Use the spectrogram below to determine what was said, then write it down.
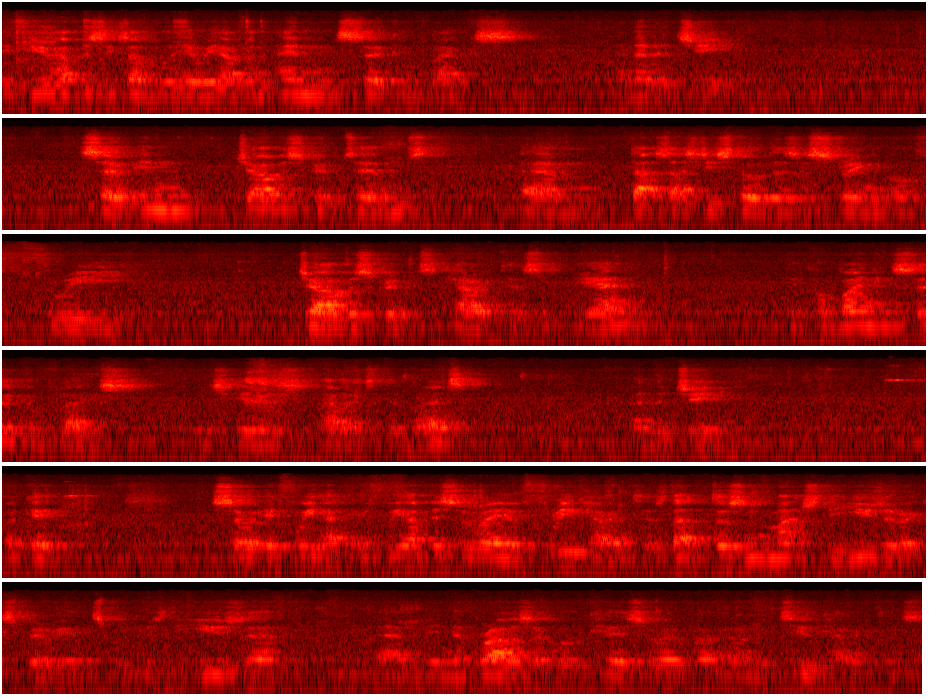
if you have this example here, we have an N circumflex and then a G. So in JavaScript terms, um, that's actually stored as a string of three JavaScript characters. The N, the combining circumflex, which here is highlighted in red, and the G. Okay, so if we, if we have this array of three characters, that doesn't match the user experience because the user um, in the browser will cursor over only two characters.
